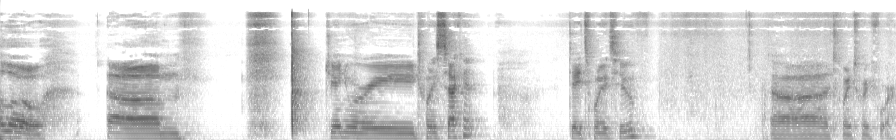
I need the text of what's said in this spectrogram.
hello. Um, January 22nd, day 22, uh, 2024.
